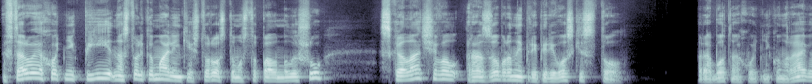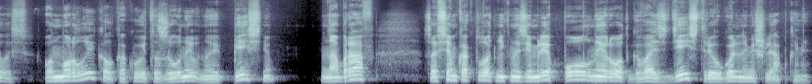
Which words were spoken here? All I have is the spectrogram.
Второй охотник Пи, настолько маленький, что ростом уступал малышу, сколачивал разобранный при перевозке стол. Работа охотнику нравилась. Он мурлыкал какую-то заунывную песню, набрав, совсем как плотник на земле, полный рот гвоздей с треугольными шляпками.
